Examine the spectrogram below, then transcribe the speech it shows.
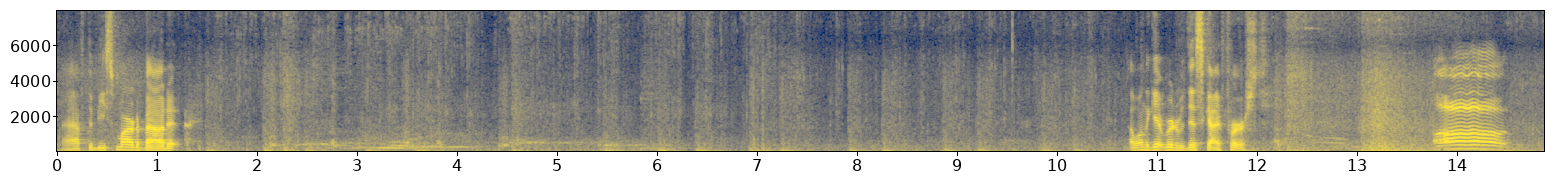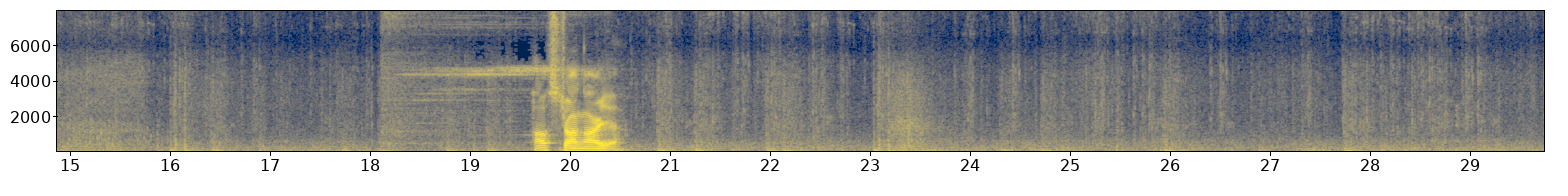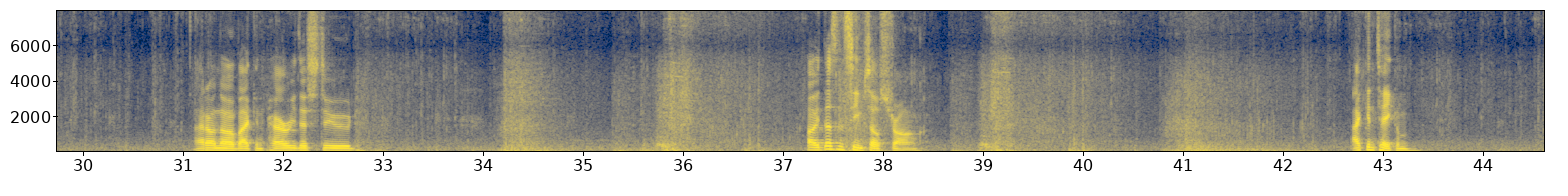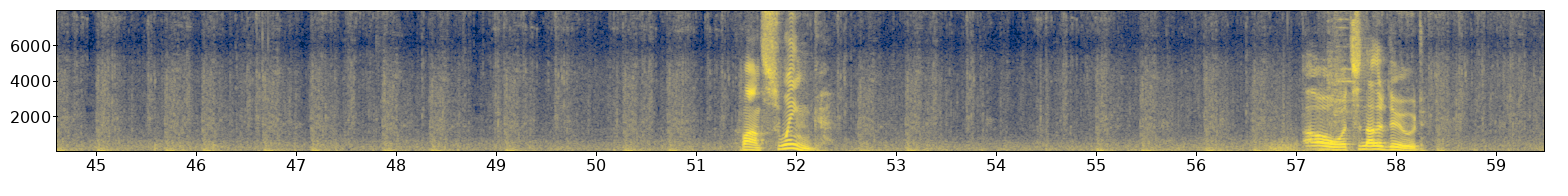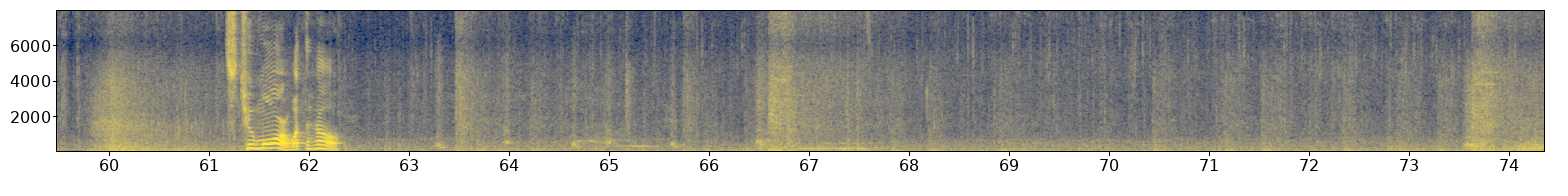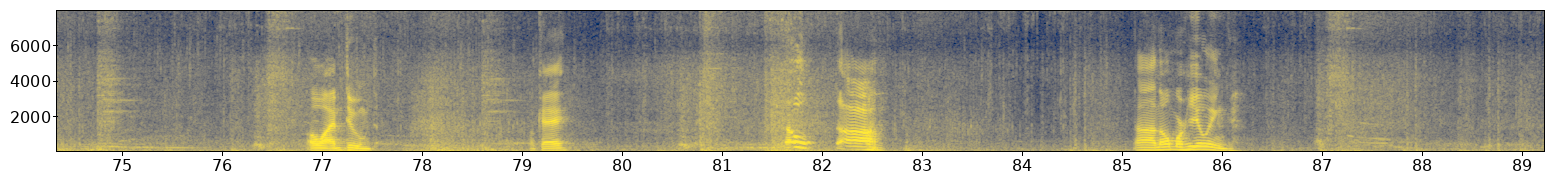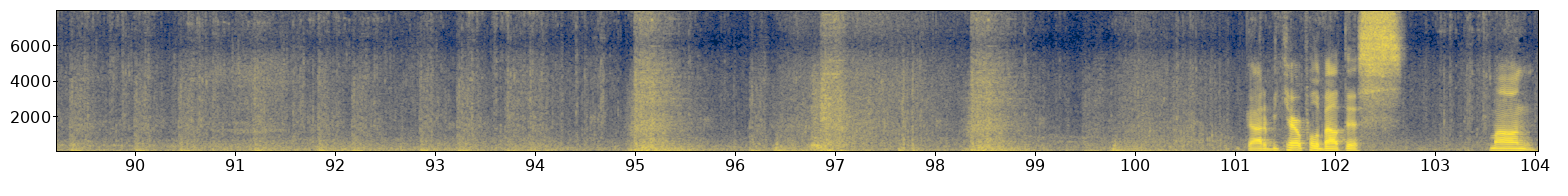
I have to be smart about it. I want to get rid of this guy first. Oh! How strong are you? I don't know if I can parry this dude. Oh, he doesn't seem so strong. I can take him. On, swing. Oh, it's another dude. It's two more. What the hell? Oh, I'm doomed. Okay. No! Ah! Ah, no more healing. Gotta be careful about this. Come on.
